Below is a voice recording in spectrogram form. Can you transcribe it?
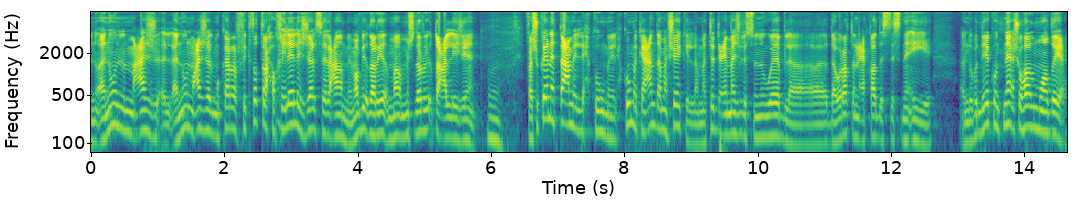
إنه قانون المعجل القانون المعجل مكرر فيك تطرحه خلال الجلسة العامة ما بيقدر ي... ما مش ضروري يقطع على اللجان. آه. فشو كانت تعمل الحكومة؟ الحكومة كان عندها مشاكل لما تدعي مجلس النواب لدورات انعقاد استثنائية إنه بدنا إياكم تناقشوا هالمواضيع.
